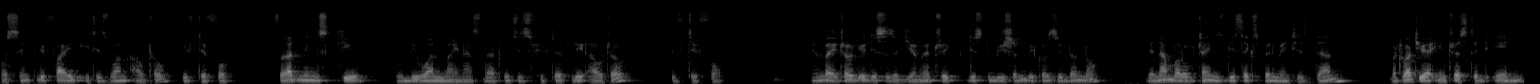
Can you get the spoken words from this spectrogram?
or simplified it is 1 out of 54. So that means Q will be 1 minus that which is 53 out of 54. Remember I told you this is a geometric distribution because you don't know the number of times this experiment is done but what you are interested in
